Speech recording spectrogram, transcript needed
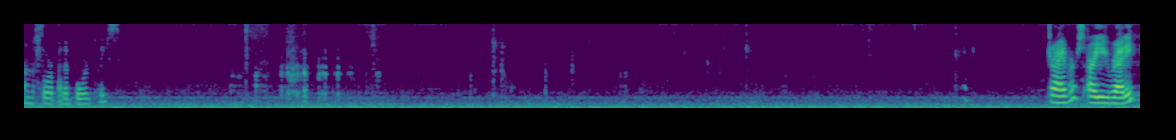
On the floor by the board, please. Okay. Drivers, are you ready?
